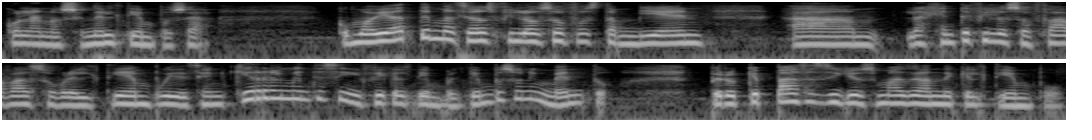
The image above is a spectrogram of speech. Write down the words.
con la noción del tiempo, o sea, como había demasiados filósofos también, la gente filosofaba sobre el tiempo y decían, ¿qué realmente significa el tiempo? El tiempo es un invento, pero ¿qué pasa si yo soy más grande que el tiempo?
